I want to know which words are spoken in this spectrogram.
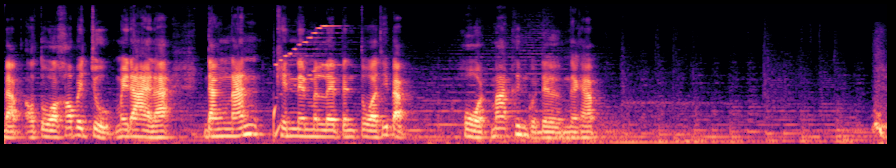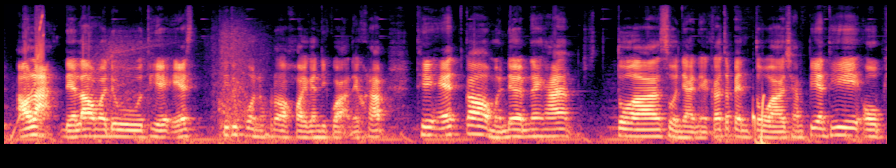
แบบเอาตัวเข้าไปจูบไม่ได้ล้วดังนั้นเคนเนนมันเลยเป็นตัวที่แบบโหดมากขึ้นกว่าเดิมนะครับ เอาล่ะ เดี๋ยวเรามาดู TS ที่ทุกคนรอคอยกันดีกว่านะครับ TS ก็เหมือนเดิมนะครับตัวส่วนใหญ่เนี่ยก็จะเป็นตัวแชมเปี้ยนที่ OP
